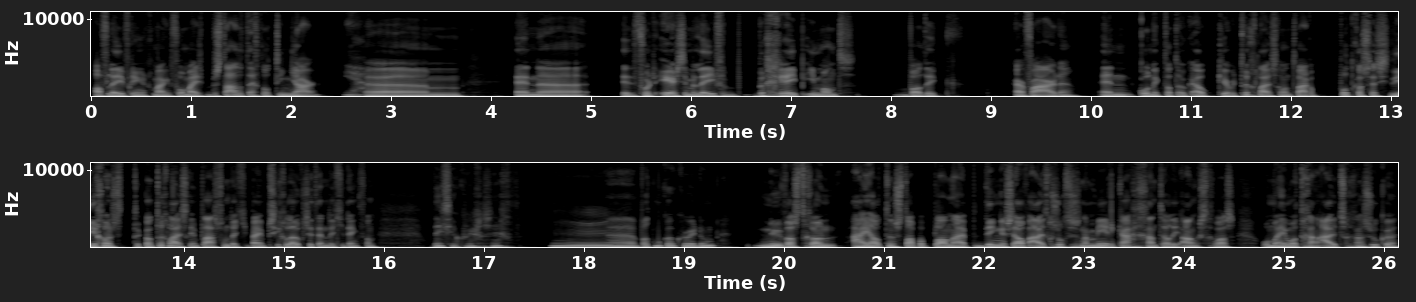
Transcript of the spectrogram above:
afleveringen gemaakt. Voor mij bestaat het echt al tien jaar. Ja. Ehm, en eh, voor het eerst in mijn leven begreep iemand wat ik ervaarde. En kon ik dat ook elke keer weer terugluisteren. Want het waren podcastsessies die je gewoon kan terugluisteren. In plaats van dat je bij een psycholoog zit en dat je denkt van... Wat heeft hij ook weer gezegd? Mm. Eh, wat moet ik ook weer doen? Nu was het gewoon, hij had een stappenplan. Hij heeft dingen zelf uitgezocht. Is naar Amerika gegaan terwijl hij angstig was. Om helemaal te gaan uit te gaan zoeken.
